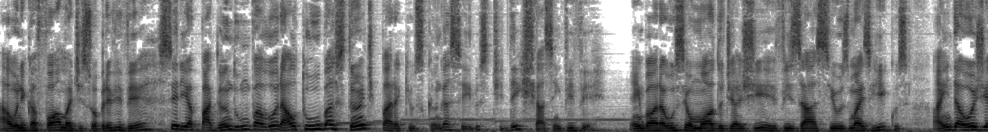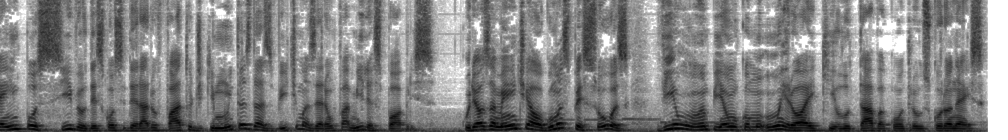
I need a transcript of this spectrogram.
A única forma de sobreviver seria pagando um valor alto o bastante para que os cangaceiros te deixassem viver. Embora o seu modo de agir visasse os mais ricos, ainda hoje é impossível desconsiderar o fato de que muitas das vítimas eram famílias pobres. Curiosamente, algumas pessoas viam o Lampião como um herói que lutava contra os coronéis,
